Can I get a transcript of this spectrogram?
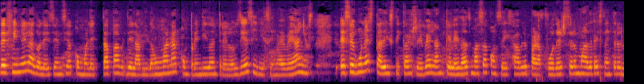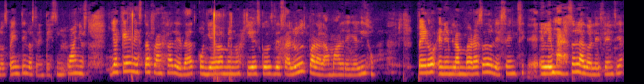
define la adolescencia como la etapa de la vida humana comprendido entre los 10 y 19 años. Eh, según estadísticas revelan que la edad más aconsejable para poder ser madre está entre los 20 y los 35 años, ya que en esta franja de edad conlleva menos riesgos de salud para la madre y el hijo. Pero en el embarazo, el embarazo en la adolescencia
